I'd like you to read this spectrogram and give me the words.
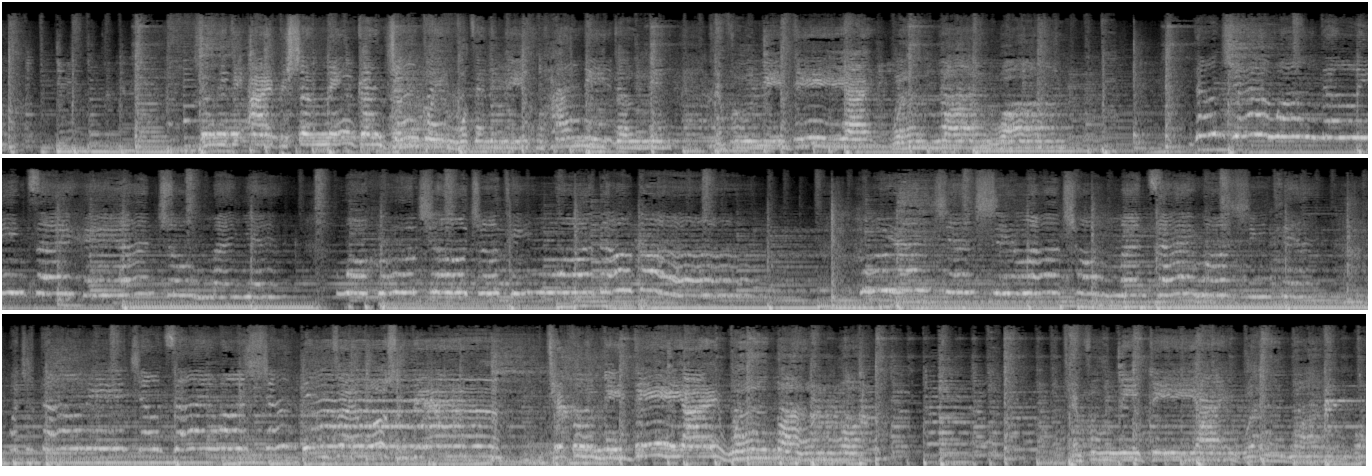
主你的爱比生命更珍贵，我在灵里呼喊你的名，天赋你的爱温暖我。主听我祷告。忽然间喜乐充满在我心田，我知道你就在我身边。在我身边，天赋你的爱温暖我，天赋你的爱温暖我，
